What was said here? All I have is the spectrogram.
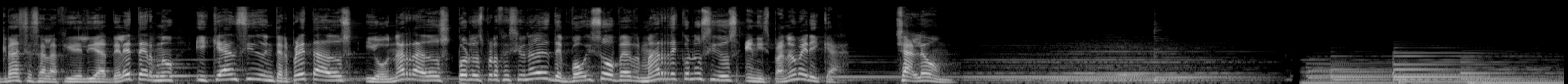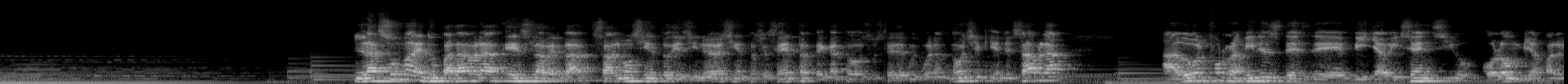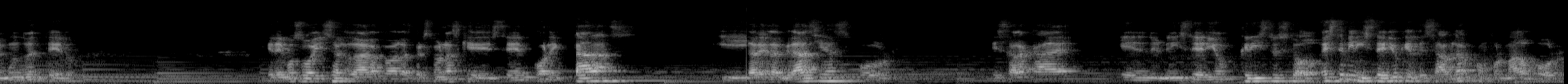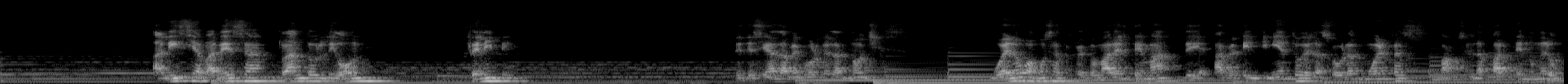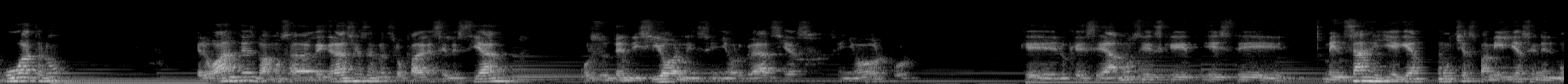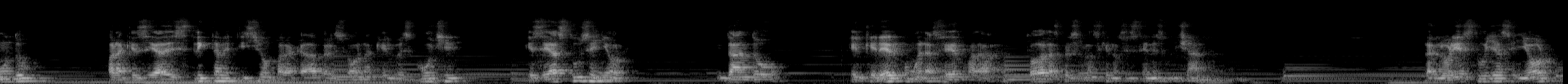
gracias a la fidelidad del Eterno y que han sido interpretados y o narrados por los profesionales de voiceover más reconocidos en Hispanoamérica. Shalom. La suma de tu palabra es la verdad. Salmo 119, 160. Tengan todos ustedes muy buenas noches. Quien les habla, Adolfo Ramírez desde Villavicencio, Colombia, para el mundo entero. Queremos hoy saludar a todas las personas que estén conectadas y darle las gracias por estar acá en el ministerio Cristo es todo. Este ministerio que les habla, conformado por Alicia, Vanessa, Randall, León, Felipe, les desean la mejor de las noches bueno, vamos a retomar el tema de arrepentimiento de las obras muertas. Vamos en la parte número 4. Pero antes vamos a darle gracias a nuestro Padre Celestial por sus bendiciones, Señor. Gracias, Señor, por que lo que deseamos es que este mensaje llegue a muchas familias en el mundo para que sea de estricta bendición para cada persona que lo escuche. Que seas tú, Señor, dando el querer como el hacer para todas las personas que nos estén escuchando. La gloria es tuya, Señor,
